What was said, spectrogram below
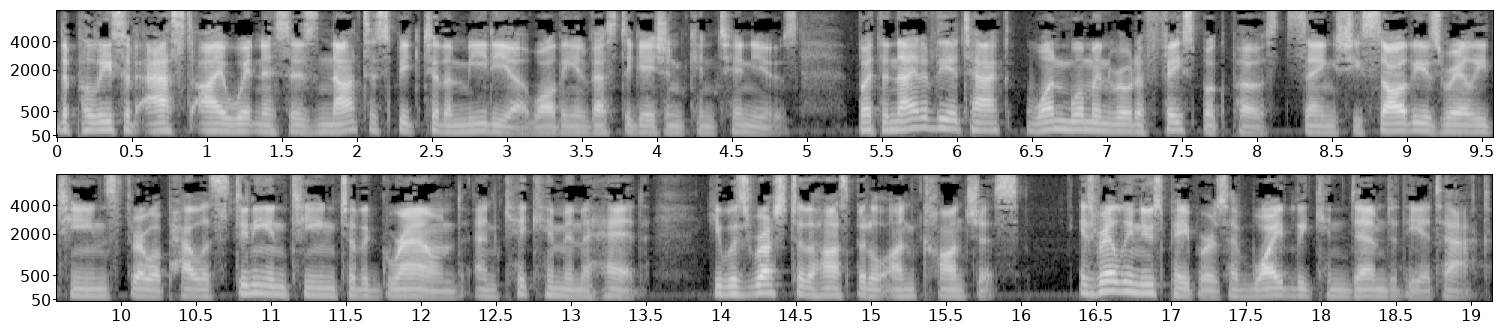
The police have asked eyewitnesses not to speak to the media while the investigation continues. But the night of the attack, one woman wrote a Facebook post saying she saw the Israeli teens throw a Palestinian teen to the ground and kick him in the head. He was rushed to the hospital unconscious. Israeli newspapers have widely condemned the attack.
